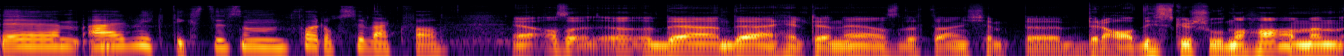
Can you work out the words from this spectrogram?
Det er det viktigste for oss, i hvert fall. Ja, altså, det, det er jeg helt enig i. Altså, dette er en kjempebra diskusjon å ha. Men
